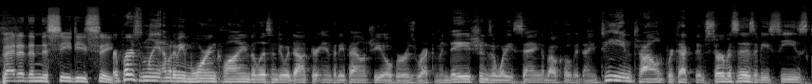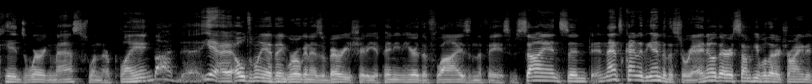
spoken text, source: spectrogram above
Better than the CDC. Personally, I'm going to be more inclined to listen to a Dr. Anthony Fauci over his recommendations and what he's saying about COVID 19, child protective services if he sees kids wearing masks when they're playing. But uh, yeah, ultimately, I think Rogan has a very shitty opinion here that flies in the face of science, and, and that's kind of the end of the story. I know there are some people that are trying to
